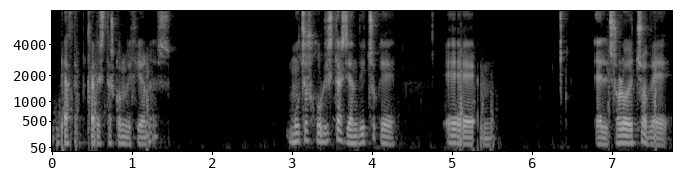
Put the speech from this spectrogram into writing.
de aceptar estas condiciones? Muchos juristas ya han dicho que eh, el solo hecho de,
